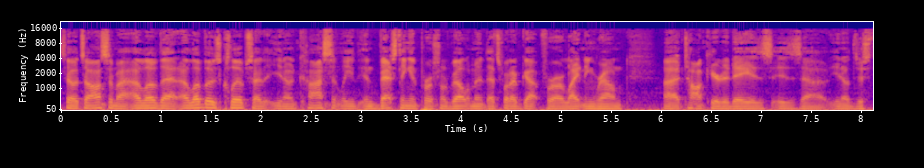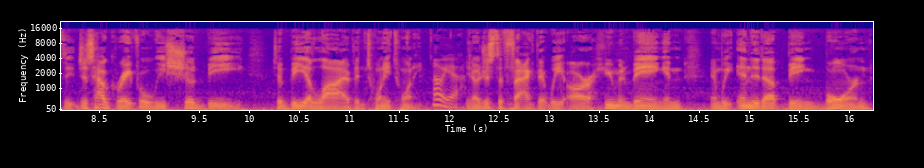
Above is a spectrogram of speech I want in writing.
So it's awesome. I, I love that. I love those clips. I, you know, constantly investing in personal development. That's what I've got for our lightning round uh, talk here today. Is is uh, you know just the, just how grateful we should be to be alive in 2020. Oh, yeah. You know, just the fact that we are a human being and and we ended up being born.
